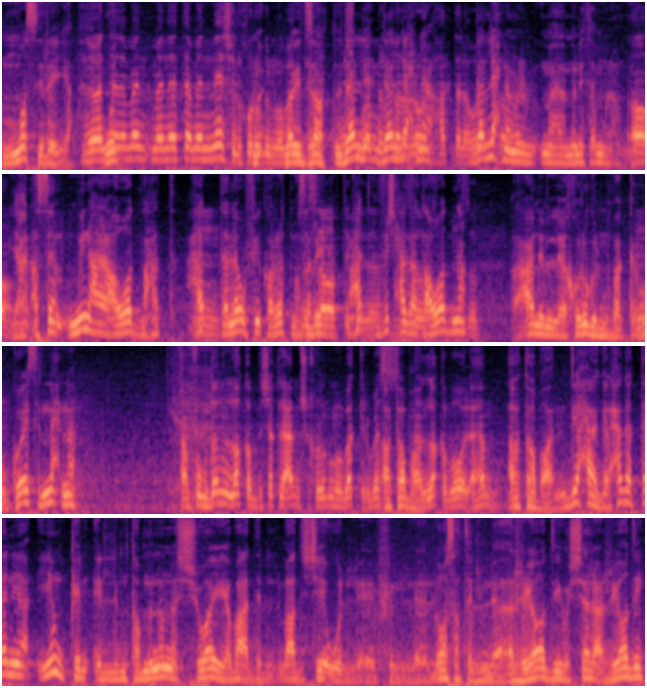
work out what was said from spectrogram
مصيرية ما نتمناش الخروج المبكر بالظبط وده اللي ده اللي إحنا حتى لو ده اللي إحنا. ما نتأمل آه. يعني أصلا مين هيعوضنا حتى حتى لو في قرارات مصيرية حتى. مفيش حاجة هتعوضنا. عن الخروج المبكر. وكويس إن إحنا عن فقدان اللقب بشكل عام مش الخروج المبكر بس. آه طبعاً. اللقب هو الأهم. آه طبعا. دي حاجة. الحاجة الثانية يمكن اللي مطمنونا شوية بعد ال- بعد الشيء وال- في ال- الوسط ال- الرياضي والشارع الرياضي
